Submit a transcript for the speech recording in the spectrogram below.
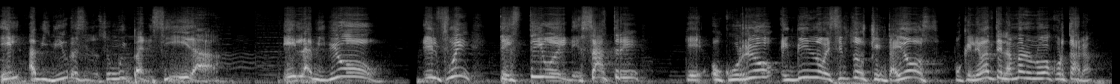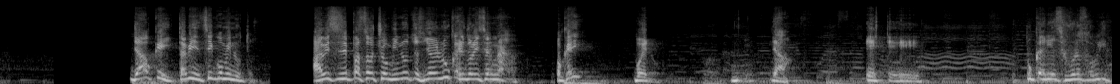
Él ha vivido una situación muy parecida. Él la vivió. Él fue testigo del desastre que ocurrió en 1982. Porque levante la mano, no va a cortar. ¿ah? Ya, ok, está bien, cinco minutos. A veces se pasa ocho minutos, señor Lucas, y no le dicen nada. ¿Ok? Bueno, ya. Este. ¿Tú qué harías si fueras Oblita?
